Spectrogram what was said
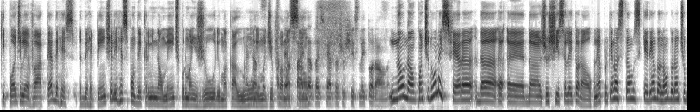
que pode levar até de, de, repente ele responder criminalmente por uma injúria, uma calúnia, já, uma difamação. Até sai da, da, esfera da justiça eleitoral, né? Não, não, continua na esfera da, é, da justiça eleitoral, né? Porque nós estamos, querendo ou não, durante o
